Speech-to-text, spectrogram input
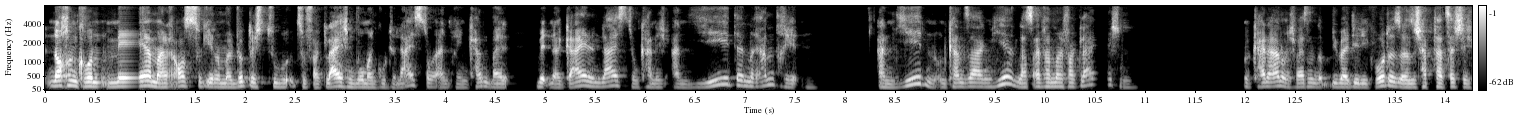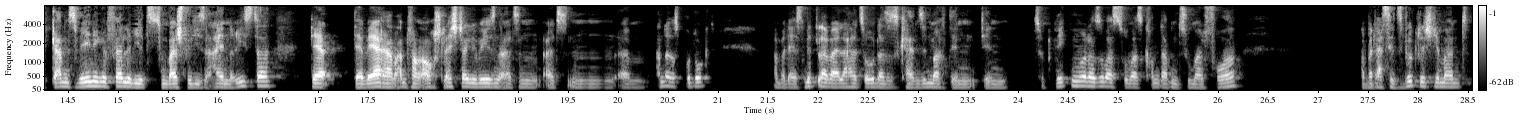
noch ein Grund mehr, mal rauszugehen und mal wirklich zu, zu vergleichen, wo man gute Leistung einbringen kann, weil mit einer geilen Leistung kann ich an jeden rantreten. An jeden und kann sagen, hier, lass einfach mal vergleichen. Und keine Ahnung, ich weiß nicht, wie bei dir die Quote ist. Also ich habe tatsächlich ganz wenige Fälle, wie jetzt zum Beispiel diesen einen Riester, der, der wäre am Anfang auch schlechter gewesen als ein, als ein ähm, anderes Produkt. Aber der ist mittlerweile halt so, dass es keinen Sinn macht, den, den zu knicken oder sowas. Sowas kommt ab und zu mal vor. Aber dass jetzt wirklich jemand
